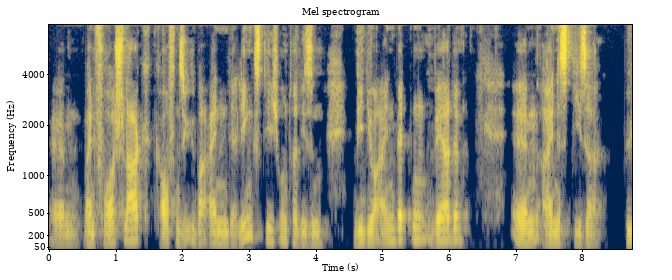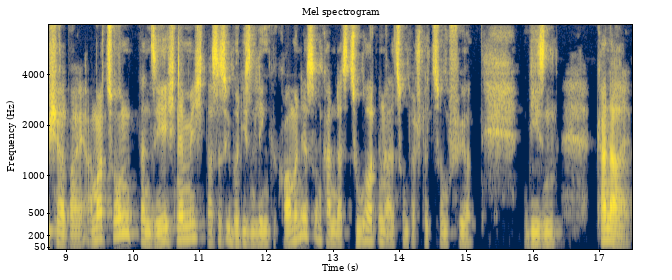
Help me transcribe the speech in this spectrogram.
ähm, mein Vorschlag, kaufen Sie über einen der Links, die ich unter diesem Video einbetten werde, ähm, eines dieser Bücher bei Amazon. Dann sehe ich nämlich, dass es über diesen Link gekommen ist und kann das zuordnen als Unterstützung für diesen Kanal.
